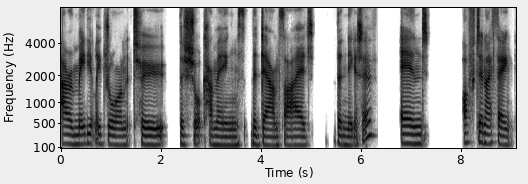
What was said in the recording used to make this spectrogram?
are immediately drawn to the shortcomings, the downside, the negative. And often I think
